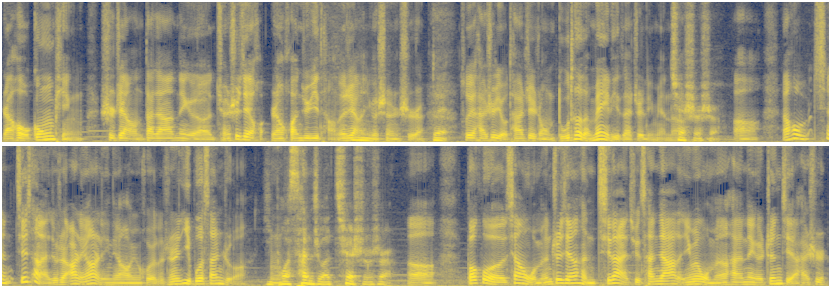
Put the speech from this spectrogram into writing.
然后公平，是这样大家那个全世界人欢聚一堂的这样一个盛世，对，所以还是有它这种独特的魅力在这里面的。确实是啊，然后现接下来就是二零二零年奥运会了，真是一波三折。一波三折，确实是。呃，包括像我们之前很期待去参加的，因为我们还那个甄姐还是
